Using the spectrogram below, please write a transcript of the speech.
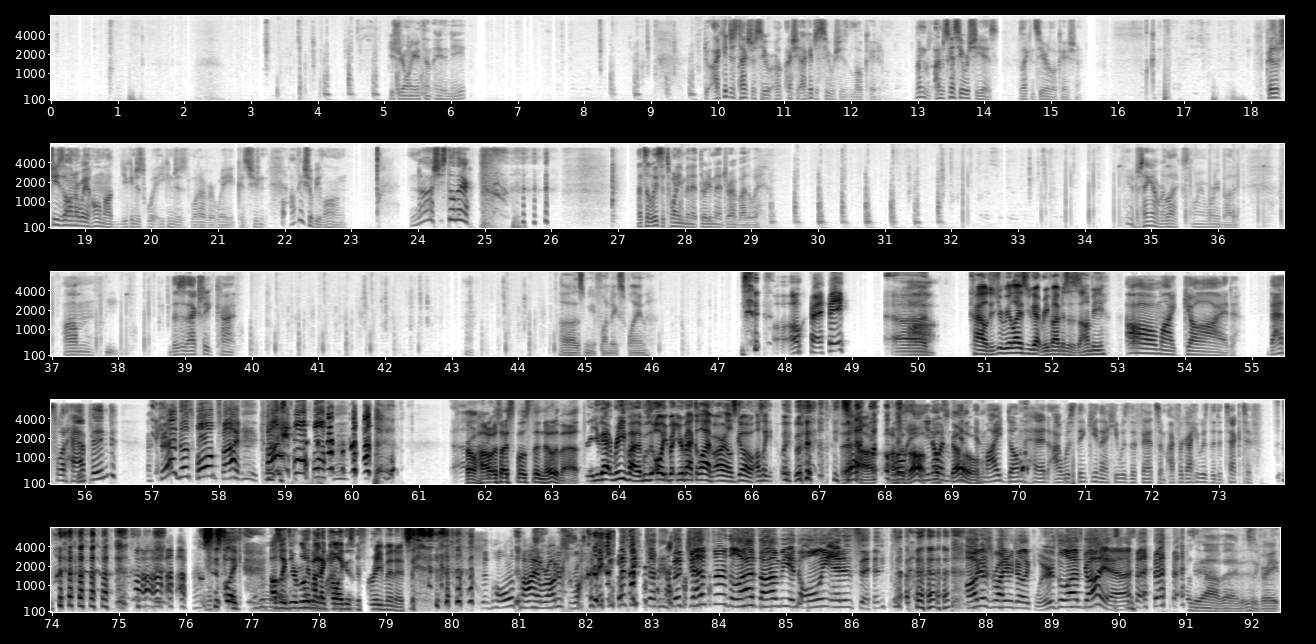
You sure you want to get anything, anything to eat? Dude, I could just text her see where, uh, actually I could just see where she's located. I'm just gonna see where she is because I can see her location. Because if she's on her way home, I'll, you can just. You can just whatever wait because she. I don't think she'll be long. No, she's still there. That's at least a 20 minute, 30 minute drive, by the way. Yeah, just hang out, relax. Don't even worry about it. Um, this is actually kind. Uh, this is gonna be fun to explain. Uh, okay. Uh, Kyle, did you realize you got revived as a zombie? Oh my god. That's what happened? this whole time, Kyle. Bro, how was I supposed to know that? You got revived. I was like, oh, you're, you're back alive. All right, let's go. I was like, Yeah, I was up. you know, Let's in, go. In, in my dumb head, I was thinking that he was the Phantom. I forgot he was the detective. It's just like I was like, they're really about to go like this for three minutes. this whole time, we're all just running with each other. The jester, the last zombie, and the only innocent. All just running with each other, like, where's the last guy at? I was like, oh man, this is great.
